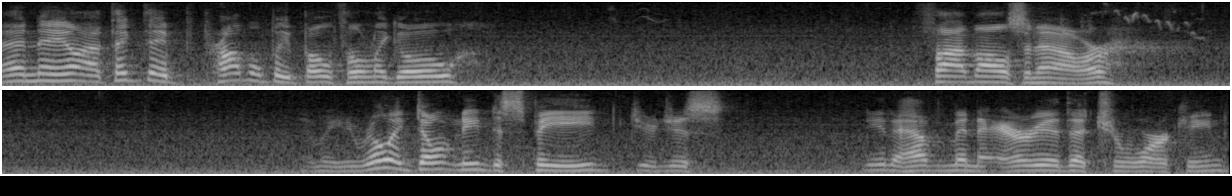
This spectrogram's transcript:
And they, I think they probably both only go five miles an hour. I mean, you really don't need to speed. You just need to have them in the area that you're working.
